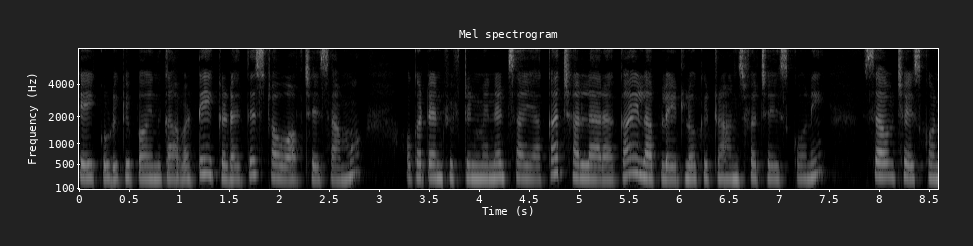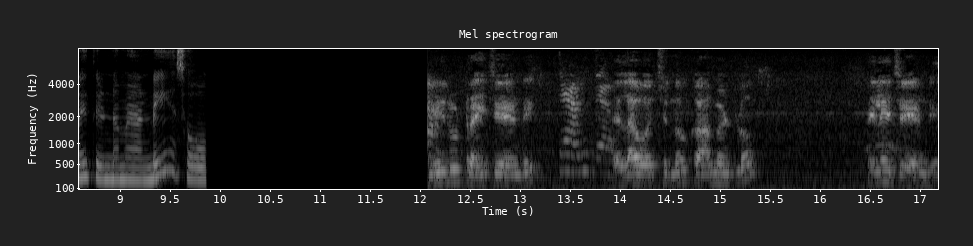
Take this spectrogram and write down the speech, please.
కేక్ ఉడికిపోయింది కాబట్టి ఇక్కడైతే స్టవ్ ఆఫ్ చేసాము ఒక టెన్ ఫిఫ్టీన్ మినిట్స్ అయ్యాక చల్లారాక ఇలా ప్లేట్లోకి ట్రాన్స్ఫర్ చేసుకొని సర్వ్ చేసుకొని తినడమే అండి. సో మీరు ట్రై చేయండి. ఎలా వచ్చిందో కామెంట్లో తెలియచేయండి.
